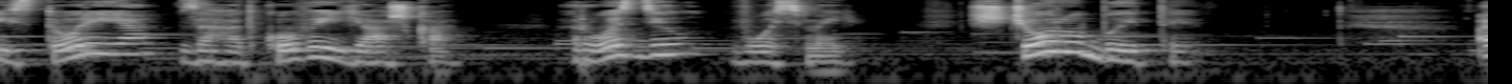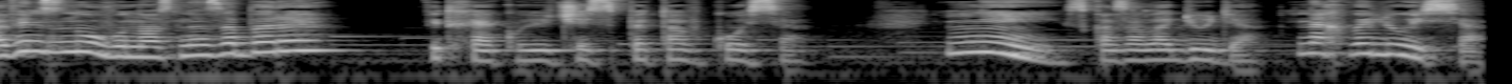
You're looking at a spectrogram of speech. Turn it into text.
Історія Загадковий Яшка. Розділ восьмий. Що робити? А він знову нас не забере? відхекуючись, спитав Кося. Ні, сказала дюдя, не хвилюйся.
